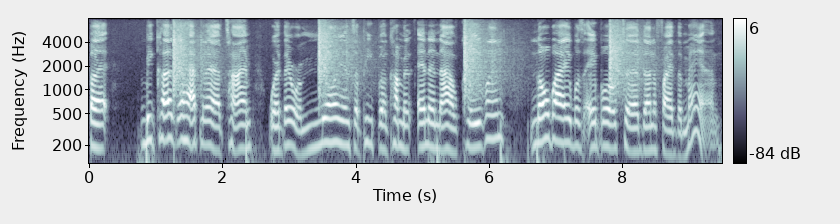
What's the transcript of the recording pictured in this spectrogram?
But because it happened at a time where there were millions of people coming in and out of Cleveland, nobody was able to identify the man.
